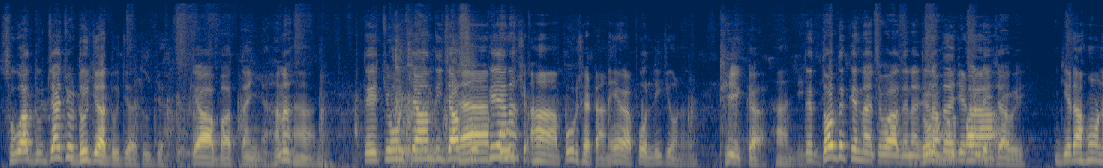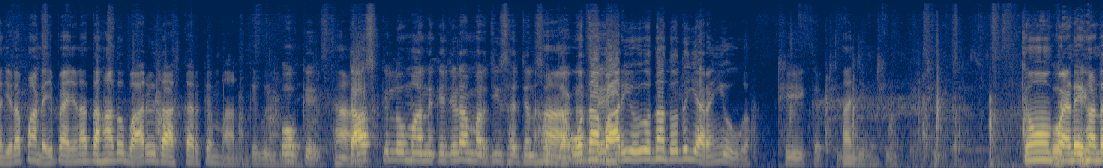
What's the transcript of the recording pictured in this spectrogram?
ਸੂਆ ਦੂਜਾ ਝੋਟੀ? ਦੂਜਾ ਦੂਜਾ ਦੂਜਾ। ਕੀ ਬਾਤਾਂ ਹੀ ਆ ਹਨਾ? ਹਾਂਜੀ। ਤੇ ਚੂਣ ਚਾਂ ਦੀ ਜੱਸ ਐਂ ਓਕੇ ਆ ਨਾ? ਹਾਂ ਪੂਰ ਛਟਾ ਨਹੀਂ ਹੈਗਾ ਭੋਲੀ ਚੋਣ ਦਾ। ਠੀਕ ਆ। ਹਾਂਜੀ। ਤੇ ਦੁੱਧ ਕਿੰਨਾ ਚਵਾ ਦੇਣਾ ਜਿਹੜਾ ਹੁਣ ਜਿਹੜਾ ਭਾਂਡੇ ਜਾਵੇ ਜਿਹੜਾ ਹੁਣ ਜਿਹੜਾ ਭਾਂਡੇ 'ਚ ਪੈ ਜਾਣਾ ਦਹਾਂ ਤੋਂ ਬਾਹਰ ਵੀ 10 ਕਰਕੇ ਮੰਨ ਕੇ ਕੋਈ ਓਕੇ। ਹਾਂ। 10 ਕਿਲੋ ਮੰਨ ਕੇ ਜਿਹੜਾ ਮਰਜ਼ੀ ਸੱਜਣ ਹਾਂ ਸੌਦਾ ਕਰ ਲੇ। ਬਾਹਰ ਹੀ ਉਦਾਂ ਦੁੱਧ 11 ਹੀ ਹੋਊਗਾ। ਠੀਕ ਹੈ ਠੀਕ ਹਾਂਜੀ। ਠੀਕ ਹੈ, ਠੀਕ ਹੈ। ਕਿਉਂ ਭਾਂਡੇ ਖੰਡ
